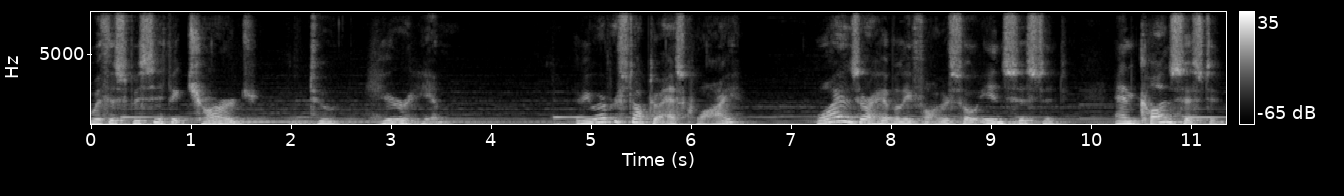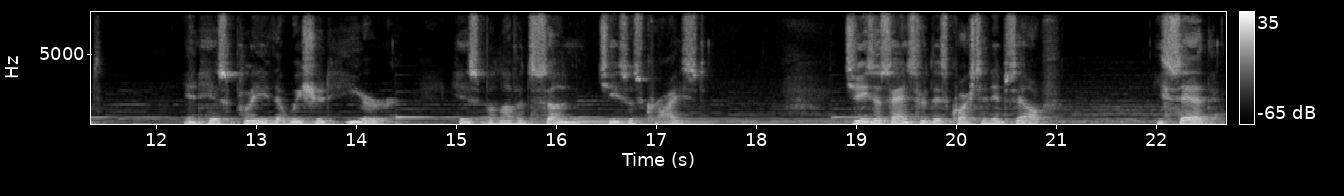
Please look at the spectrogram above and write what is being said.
with a specific charge to hear him. Have you ever stopped to ask why? Why is our Heavenly Father so insistent and consistent in His plea that we should hear His beloved Son, Jesus Christ? Jesus answered this question Himself. He said,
